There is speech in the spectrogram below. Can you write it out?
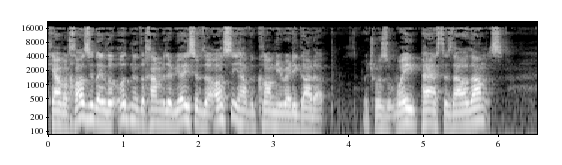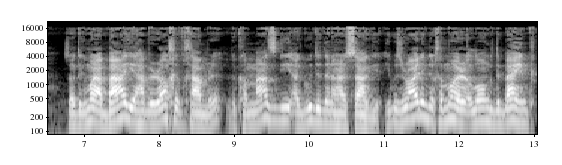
ki have a chazi leilu udne the chamer of Yosef, the Osi have a come, he already got up, which was way past his Aladamas. So the Gemara Abaye have a rochiv chamre the kamazgi agudid in Nahar Sagi. He was riding the chamor along the bank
